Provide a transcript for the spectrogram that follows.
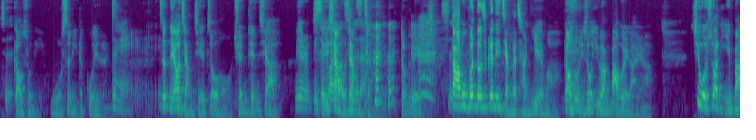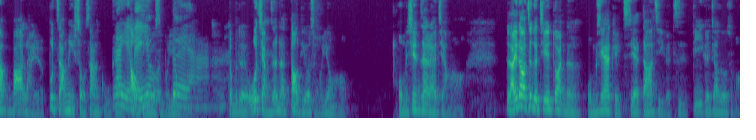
是告诉你，我是你的贵人。对，真的要讲节奏哦，全天下没有人比谁像我这样子讲的，对不对？大部分都是跟你讲个产业嘛，告诉你说一万八会来啊，就算一万八来了，不涨你手上的股票，到底有什么用？对啊，对不对？我讲真的，到底有什么用？哦，我们现在来讲哦，来到这个阶段呢，我们现在给直接搭几个字，第一个叫做什么？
